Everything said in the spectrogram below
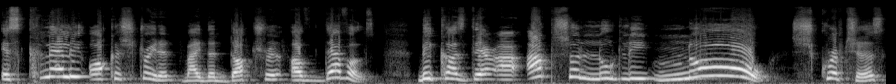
is clearly orchestrated by the doctrine of devils because there are absolutely no scriptures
